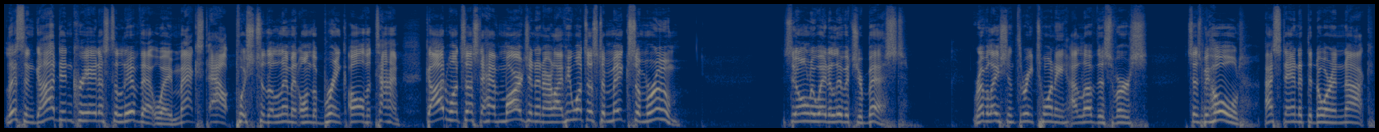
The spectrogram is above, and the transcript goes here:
Listen, God didn't create us to live that way, maxed out, pushed to the limit, on the brink all the time. God wants us to have margin in our life. He wants us to make some room. It's the only way to live at your best. Revelation 3:20, I love this verse. It says, "Behold, I stand at the door and knock.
